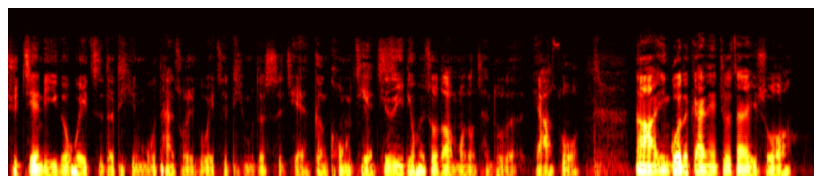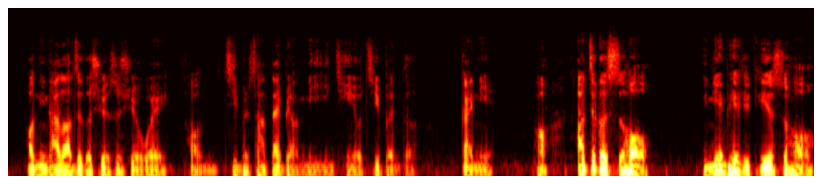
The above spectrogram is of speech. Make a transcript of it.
去建立一个未知的题目，探索一个未知题目的时间跟空间，其实一定会受到某种程度的压缩。那英国的概念就在于说，哦，你拿到这个学士学位，好，基本上代表你已经有基本的概念。好，而这个时候你念 PhD 的时候，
